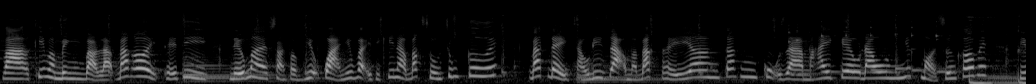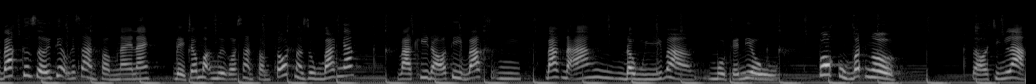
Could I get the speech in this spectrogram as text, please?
Và khi mà mình bảo là bác ơi thế thì nếu mà sản phẩm hiệu quả như vậy thì khi nào bác xuống chung cư ấy Bác đẩy cháu đi dạo mà bác thấy các cụ già mà hay kêu đau nhức mỏi xương khớp ấy Thì bác cứ giới thiệu cái sản phẩm này này để cho mọi người có sản phẩm tốt mà dùng bác nhé và khi đó thì bác bác đã đồng ý và một cái điều vô cùng bất ngờ đó chính là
